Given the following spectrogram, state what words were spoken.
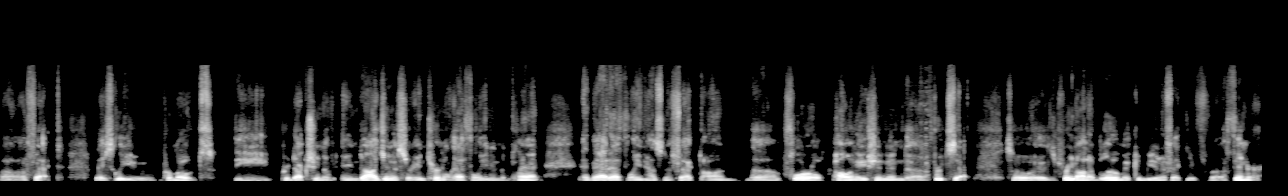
uh, effect. Basically, you promote the production of endogenous or internal ethylene in the plant, and that ethylene has an effect on the floral pollination and uh, fruit set. So, as right on a bloom, it can be an effective uh, thinner.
